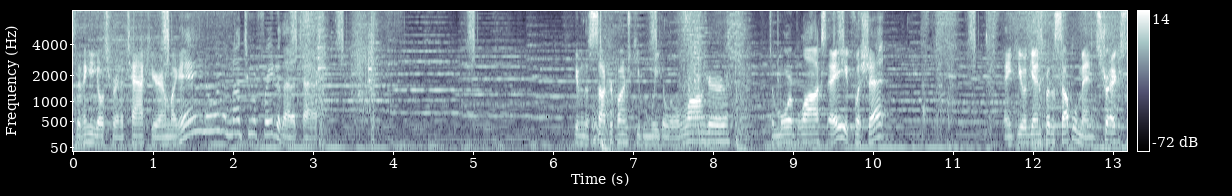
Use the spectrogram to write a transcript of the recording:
So I think he goes for an attack here, and I'm like, hey, you know what? I'm not too afraid of that attack. Give him the Sucker Punch, keep him weak a little longer. Some more blocks. Hey, Flechette! Thank you again for the supplement. Strikes.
